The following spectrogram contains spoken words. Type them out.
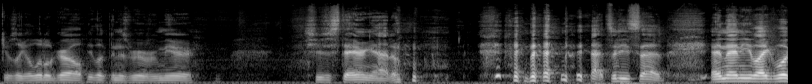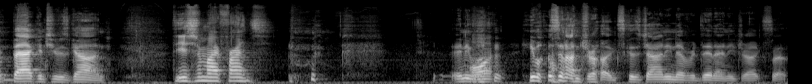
He was like a little girl. He looked in his rearview mirror. She was just staring at him. and then, that's what he said. And then he like looked back and she was gone. these are my friends. And he, Oh. he wasn't on drugs because Johnny never did any drugs. So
